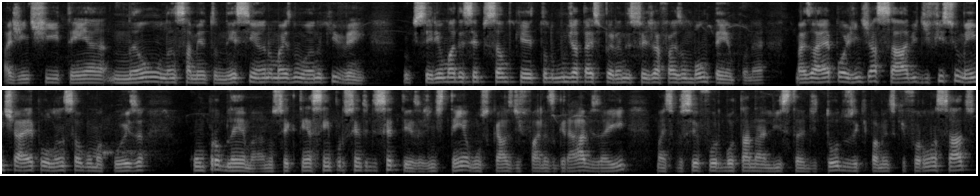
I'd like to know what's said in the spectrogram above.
a gente tenha não lançamento nesse ano, mas no ano que vem. O que seria uma decepção, porque todo mundo já está esperando isso aí já faz um bom tempo, né? Mas a Apple a gente já sabe, dificilmente a Apple lança alguma coisa com problema, a não ser que tenha 100% de certeza. A gente tem alguns casos de falhas graves aí, mas se você for botar na lista de todos os equipamentos que foram lançados,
